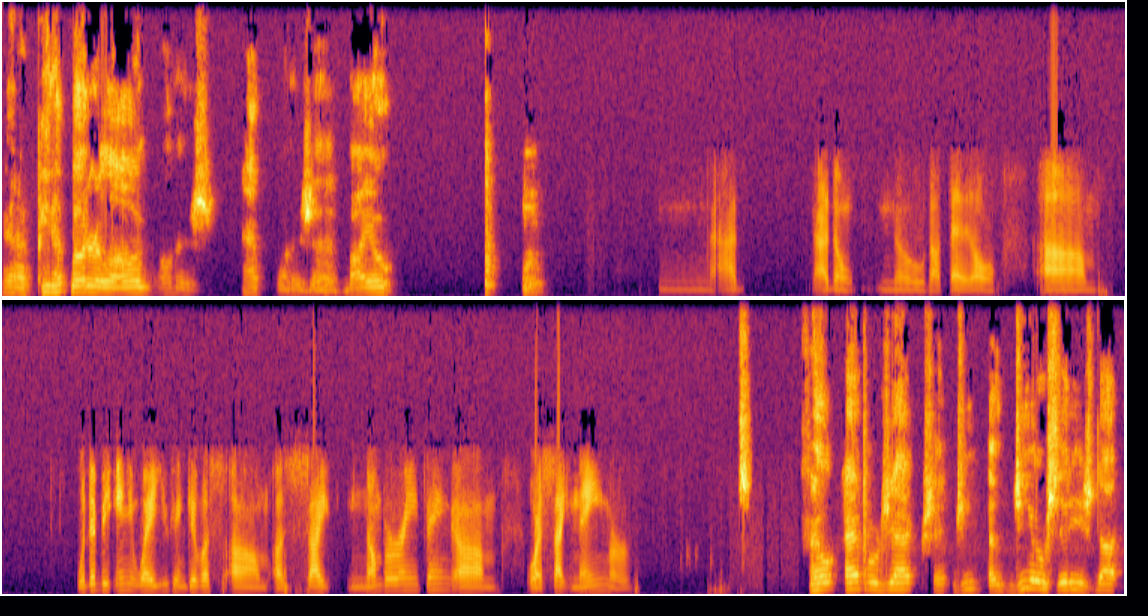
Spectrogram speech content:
Got a peanut butter log on his app on his uh, bio. Mm, I I don't know about that at all. Um, would there be any way you can give us um, a site number or anything, um, or a site name, or Felt Applejacks at G, uh, geocities dot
